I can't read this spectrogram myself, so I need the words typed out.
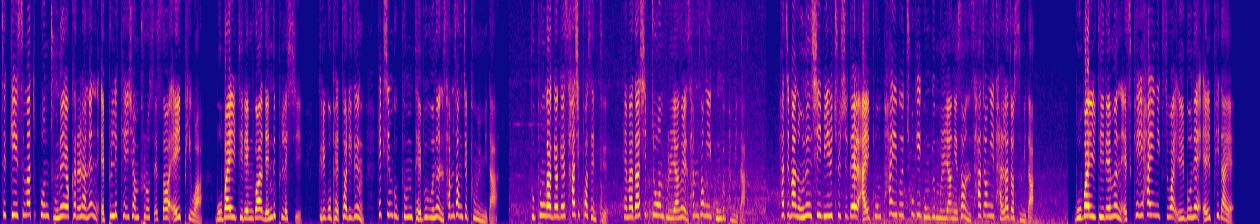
특히 스마트폰 두뇌 역할을 하는 애플리케이션 프로세서 AP와 모바일 디램과 낸드 플래시, 그리고 배터리 등 핵심 부품 대부분은 삼성 제품입니다. 부품 가격의 40%, 해마다 10조 원 분량을 삼성이 공급합니다. 하지만 오는 12일 출시될 아이폰 5 초기 공급 물량에선 사정이 달라졌습니다. 모바일 디램은 SK 하이닉스와 일본의 엘피다에,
